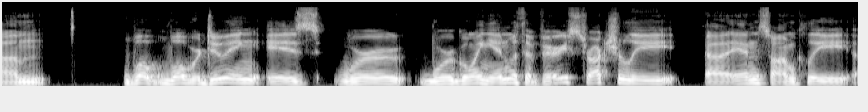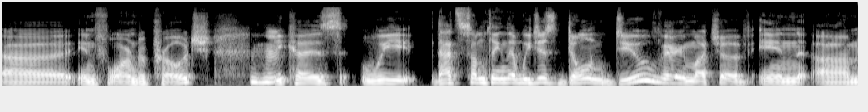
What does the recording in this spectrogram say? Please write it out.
um what what we're doing is we're we're going in with a very structurally uh, anatomically uh, informed approach Mhm. because we that's something that we just don't do very much of in um,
